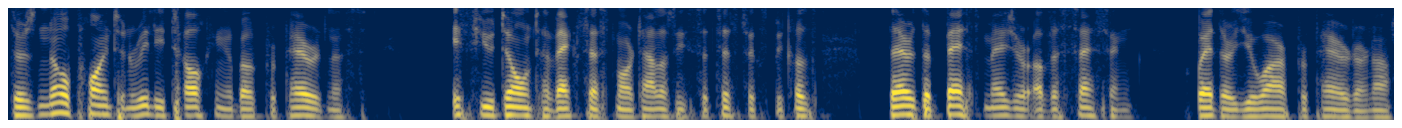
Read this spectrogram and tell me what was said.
there's no point in really talking about preparedness if you don't have excess mortality statistics because they're the best measure of assessing whether you are prepared or not.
